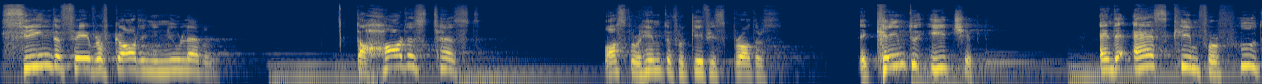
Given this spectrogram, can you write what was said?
seeing the favor of God in a new level, the hardest test was for him to forgive his brothers. They came to Egypt and they asked him for food.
